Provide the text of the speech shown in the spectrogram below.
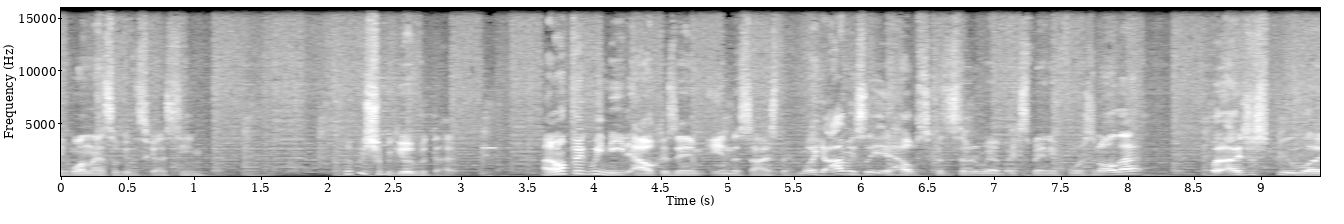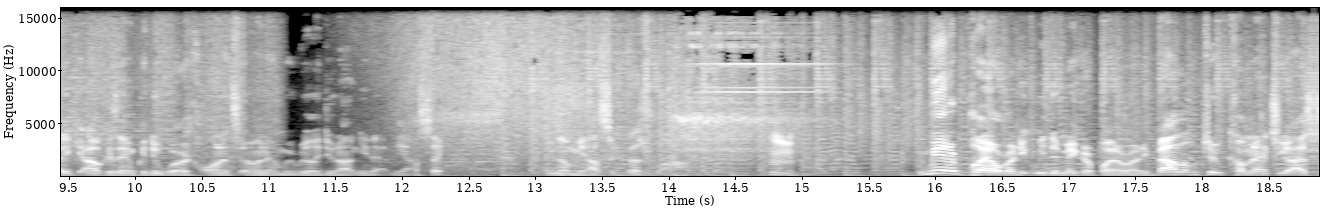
Take one last look at this guy's team. I think we should be good with that. I don't think we need Alakazam in the Psy Spam. Like, obviously, it helps considering we have Expanding Force and all that. But I just feel like Alakazam could do work on its own, and we really do not need that Meowstic. Even though Meowstic does rob. Hmm. We made our play already. We did make our play already. Battle number two coming at you guys.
